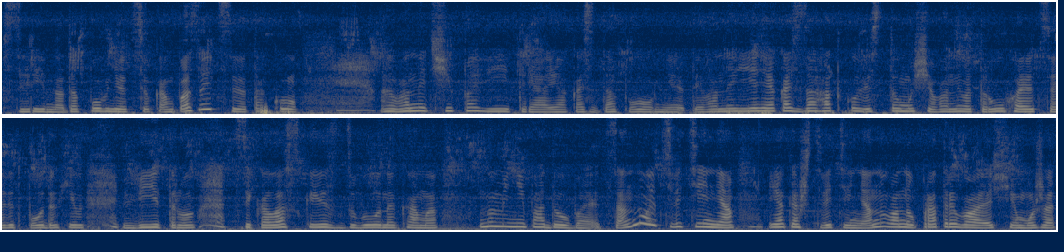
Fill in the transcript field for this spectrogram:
все рівно доповнюють цю композицію таку. Вони чи повітря якось доповнюють, і вони є якась загадковість в тому, що вони от рухаються від подихів вітру, ці колоски з дзвониками. Ну, мені подобається. Ну і цвітіння, яке ж цвітіння? Ну, воно протриває ще, може,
